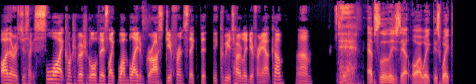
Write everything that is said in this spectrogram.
either it's just like a slight controversial, or if there's like one blade of grass difference, that, that it could be a totally different outcome. Um, yeah, absolutely just outlier week this week.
